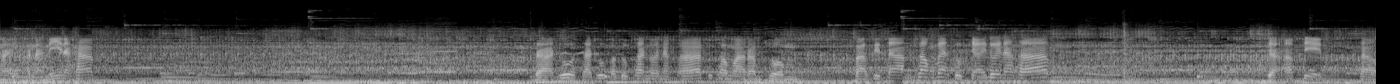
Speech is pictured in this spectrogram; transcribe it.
ในขณะนี้นะครับ สาธุสาธุกับทุกท่านด้วยนะครับที่เข้ามารับชมฝากติดตามช่องแว่นสุขใจด้วยนะครับ จะอัปเดตข่าว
